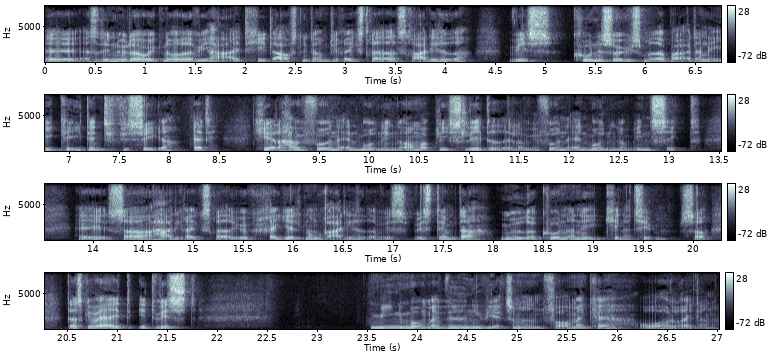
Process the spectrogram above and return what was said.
Øh, altså det nytter jo ikke noget, at vi har et helt afsnit om de registreredes rettigheder, hvis kundeservicemedarbejderne ikke kan identificere, at her der har vi fået en anmodning om at blive slettet, eller vi har fået en anmodning om indsigt, øh, så har de registreret jo ikke reelt nogle rettigheder, hvis, hvis dem, der møder kunderne, ikke kender til dem. Så der skal være et, et vist minimum af viden i virksomheden, for at man kan overholde reglerne.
